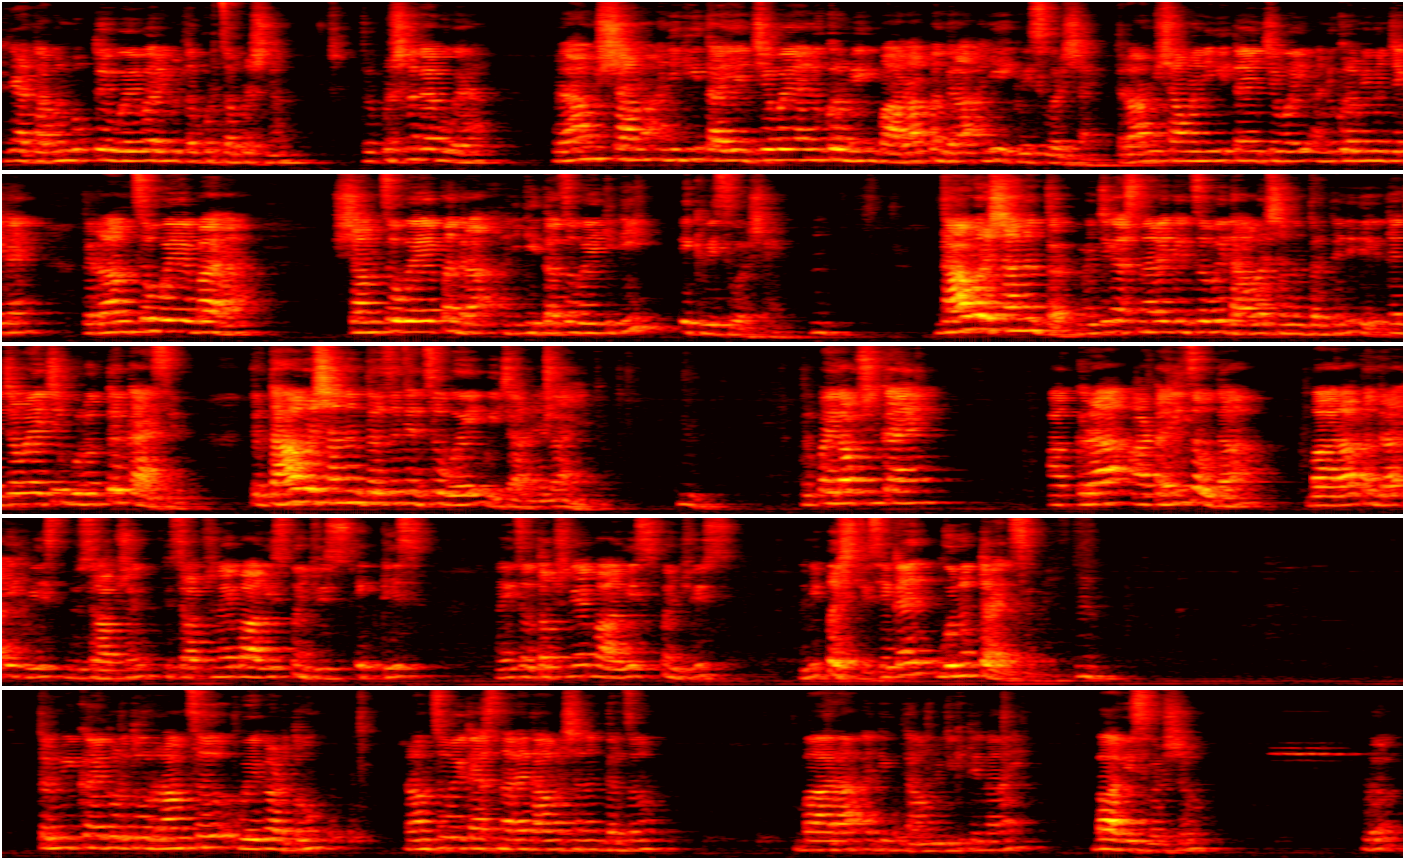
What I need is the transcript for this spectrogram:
ठीक आहे आता आपण बघतोय वयवारी म्हटलं पुढचा प्रश्न. तर प्रश्न काय बघूया? राम श्याम आणि गीता यांचे वय अनुक्रमे बारा पंधरा आणि एकवीस वर्ष आहे. तर राम श्याम आणि गीता यांचे वय अनुक्रमे म्हणजे काय? तर रामचं वय बारा श्यामचं वय आहे पंधरा आणि गीताचं वय किती? एकवीस वर्ष आहे. दहा वर्षानंतर म्हणजे काय असणार आहे? त्यांचं वय दहा वर्षानंतर त्यांनी दिले. त्यांच्या वयाचे गुणोत्तर काय असेल? तर दहा वर्षानंतरचं त्यांचं वय विचारलेलं आहे. तर पहिला ऑप्शन काय आहे? अकरा आठ आणि चौदा. बारा पंधरा एकवीस दुसरा ऑप्शन तिसरा ऑप्शन आहे बावीस पंचवीस एकतीस. आणि चौथा ऑप्शन आहे बावीस पंचवीस आणि पस्तीस. हे काय गुणोत्तर आहेत सगळे. तर मी काय करतो? रामचं वय काढतो. रामचं वय काय असणार आहे दहा वर्षानंतरचं? बारा अधिक दहा म्हणजे किती येणार आहे? बावीस वर्ष. पुढं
